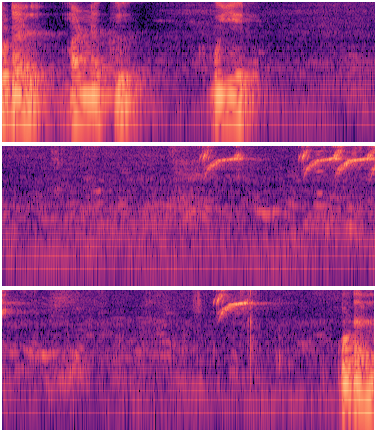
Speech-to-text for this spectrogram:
உடல் மண்ணுக்கு உயிர் உடல்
